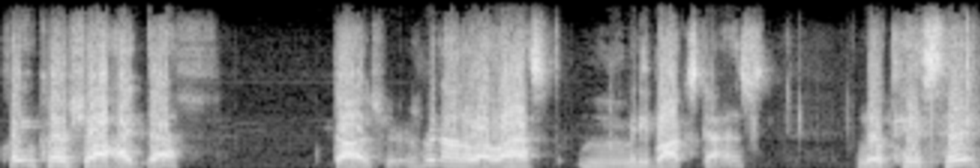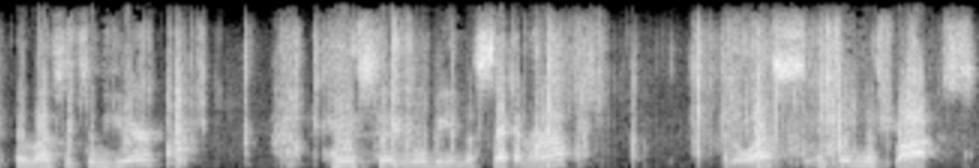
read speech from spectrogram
Clayton Kershaw, high def. Dodgers. We're down to our last mini box, guys. No case hit unless it's in here. Case hit will be in the second half unless it's in this box.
